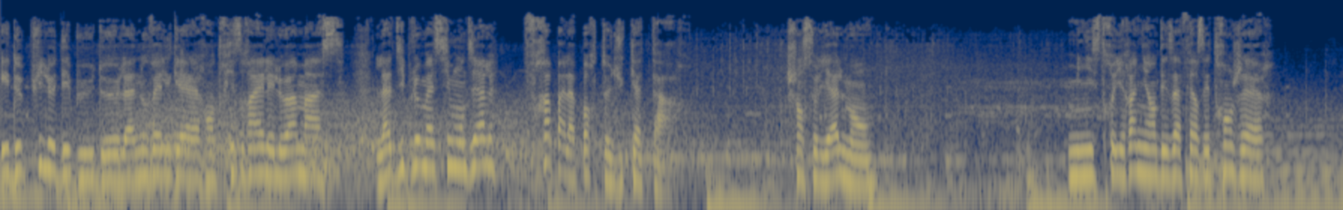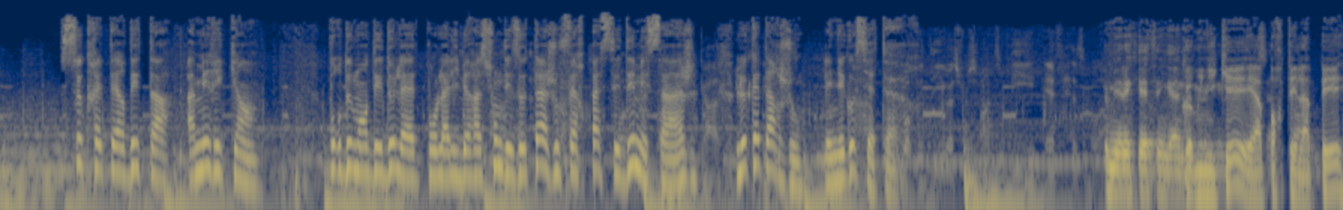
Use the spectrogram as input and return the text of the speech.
Et depuis le début de la nouvelle guerre entre Israël et le Hamas, la diplomatie mondiale frappe à la porte du Qatar. Chancelier allemand, ministre iranien des Affaires étrangères, secrétaire d'État américain. Pour demander de l'aide pour la libération des otages ou faire passer des messages, le Qatar joue les négociateurs. Communiquer et apporter la paix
